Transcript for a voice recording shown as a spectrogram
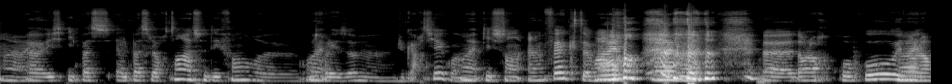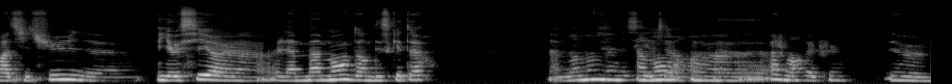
ouais, ouais. Euh, ils, ils passent, elles passent leur temps à se défendre euh, contre les hommes euh, du quartier, quoi, Ouais. qui sont infects vraiment euh, dans leurs propos et dans leur attitude. euh. Il y a aussi euh, la maman d'un des skateurs. La maman d'un des skateurs. Ah, je m'en rappelle plus. Euh,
